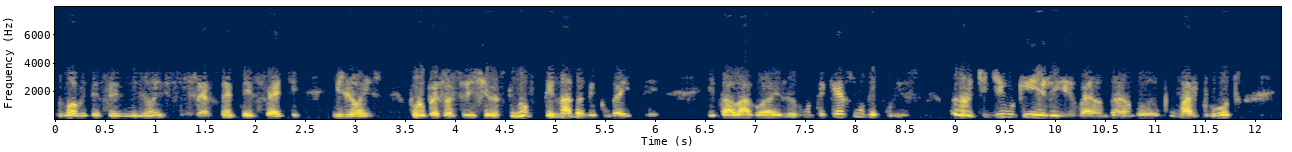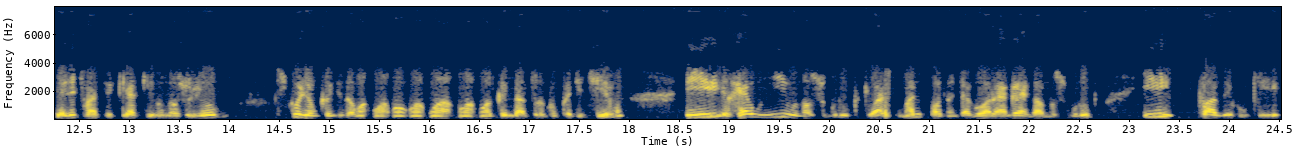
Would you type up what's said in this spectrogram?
Dos 96 milhões, 67 milhões foram para essas trincheiras que não tem nada a ver com o BRT. E está lá agora, eles vão ter que responder por isso. Mas eu te digo que ele vai andando de um lado para o outro e a gente vai ter que, aqui no nosso jogo, escolher um candidato, uma, uma, uma, uma, uma candidatura competitiva e reunir o nosso grupo, que eu acho que o mais importante agora é agregar o nosso grupo e fazer com que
